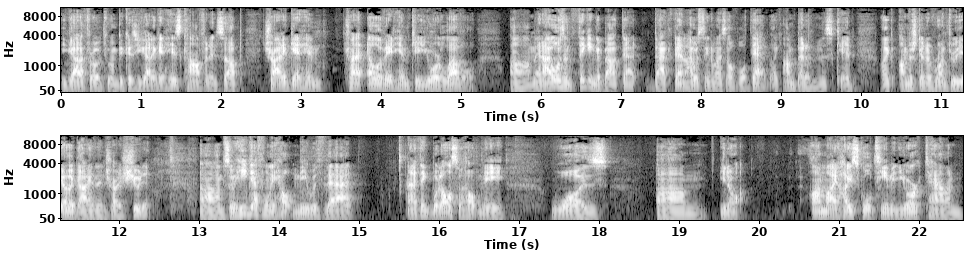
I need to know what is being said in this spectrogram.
You got to throw it to him because you got to get his confidence up. Try to get him, try to elevate him to your level. Um, and I wasn't thinking about that back then. I was thinking to myself, well, dad, like I'm better than this kid. Like I'm just going to run through the other guy and then try to shoot it. Um, so he definitely helped me with that. And I think what also helped me was, um, you know, on my high school team in Yorktown,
